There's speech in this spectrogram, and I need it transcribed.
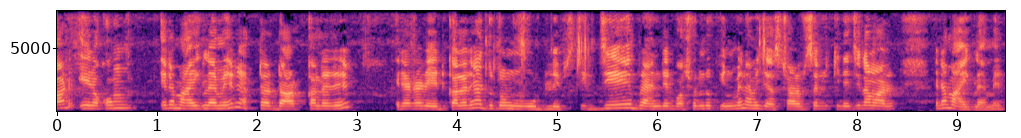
আর এরকম, এটা মাইগ্ল্যামের একটা ডার্ক কালারের এটা একটা রেড কালারের আর দুটো নুড লিপস্টিক যে ব্র্যান্ডের পছন্দ কিনবেন, আমি জাস্ট হার্বসের কিনেছিলাম, আর এটা মাইগ্ল্যামের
